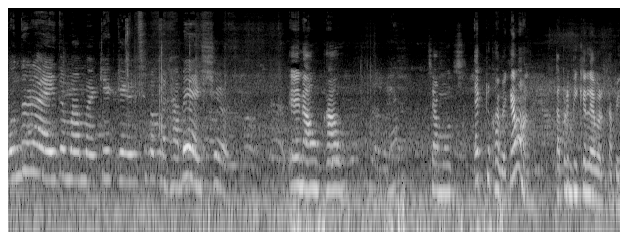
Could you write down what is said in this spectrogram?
বন্ধুরা এই যে মামা কেক কেটেছে তোমরা খাবে? এসে। এই নাও খাও। চামচ একটু খাবে কেমন? তারপরে বিকেলে আবার খাবে।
